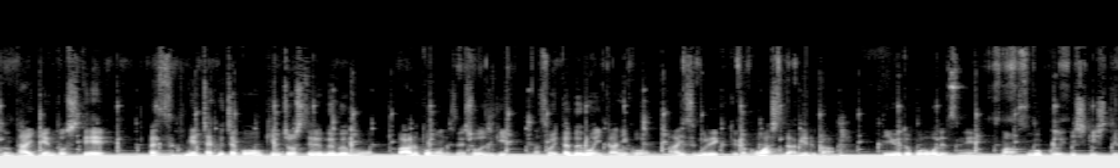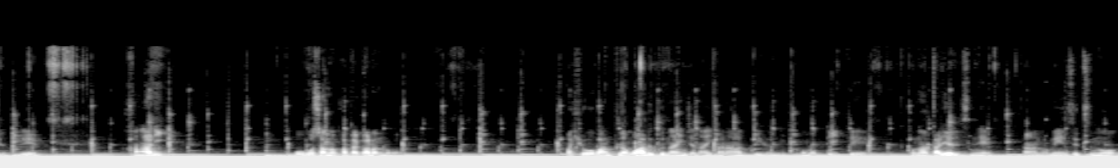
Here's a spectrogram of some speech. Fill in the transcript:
その体験としてやっぱりめちゃくちゃこう緊張してる部分もあると思うんですね正直、まあ、そういった部分をいかにこうアイスブレイクというか壊してあげるかっていうところをですね、まあ、すごく意識しているのでかなり応募者の方からのまあ、評判っていうのは悪くないんじゃないかなっていうふうに思っていてこの辺りはですねあの面接の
